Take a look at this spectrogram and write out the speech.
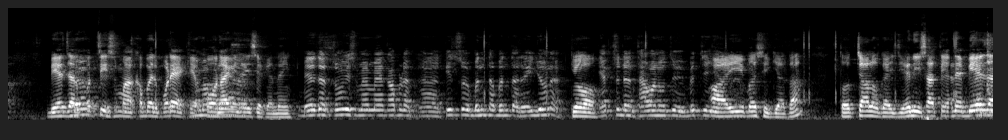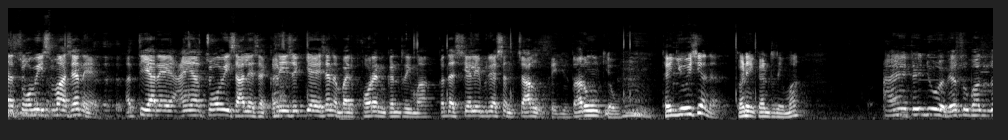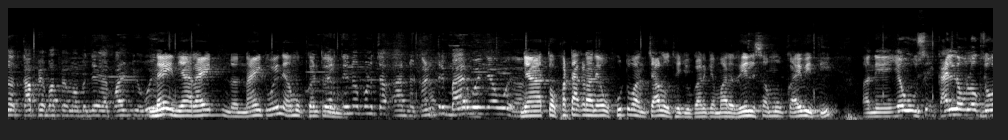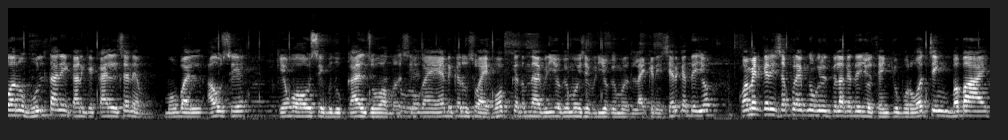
બે હજાર પચીસમાં ખબર પડે કે ફોન આવી જાય છે કે નહીં. બે હજાર ચોવીસમાં એક આપડે કિસ્સો બનતા બનતા રહી ગયો ને. કયો? એક્સિડન્ટ થવાનું હતું બચી હા એ બસી ગયા હતા તો ચાલો ગાઈજી એની સાથે અને બે હજાર ચોવીસમાં છે ને અત્યારે અહીંયા ચોવીસ હાલે છે. ઘણી જગ્યાએ છે ને બહાર ફોરેન કન્ટ્રીમાં કદાચ સેલિબ્રેશન ચાલુ થઈ ગયું. તારું હું કેવું? થઈ ગયું છે ને? ઘણી કન્ટ્રીમાં અહીં થઈ ગયું હોય વેસુ બાજુ કાફે બાફેમાં બધે પાર્ટીઓ હોય. નહીં ત્યાં રાઈટ નાઇટ હોય ને અમુક કન્ટ્રી પણ કન્ટ્રી બહાર હોય ત્યાં હોય ત્યાં તો ફટાકડા ને એવું ફૂટવાનું ચાલુ થઈ ગયું કારણ કે મારે રીલ્સ અમુક આવી હતી. અને એવું છે કાલનો વ્લોગ જોવાનું ભૂલતા નહીં કારણ કે કાલ છે ને મોબાઈલ આવશે કેવો આવશે બધું કાલ જોવા મળશે. હું એન્ડ કરું છું. આઈ હોપ કે તમને આ વીડિયો ગમ્યો છે વીડિયો ગમ્યો લાઈક કરી શેર કરી દેજો. કોમેન્ટ કરી સબસ્ક્રાઈબ ન કર્યું પહેલા કરી દેજો. Thank you for watching bye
